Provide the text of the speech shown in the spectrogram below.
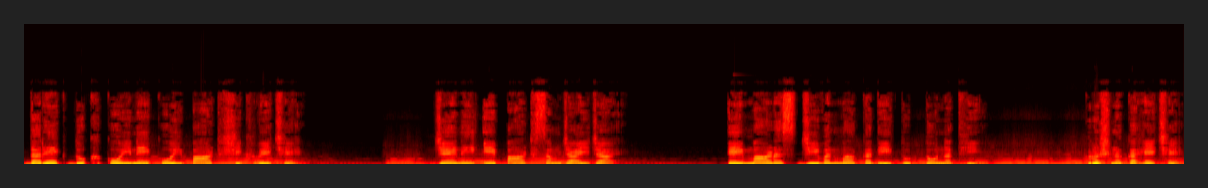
દરેક દુઃખ કોઈને કોઈ પાઠ શીખવે છે. જેને એ પાઠ સમજાઈ જાય. તે માણસ જીવનમાં કદી તૂટતો નથી. કૃષ્ણ કહે છે,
